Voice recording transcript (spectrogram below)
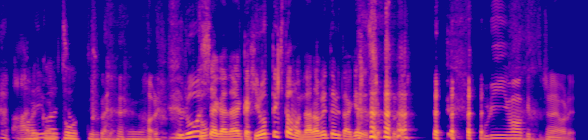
あれはちょってるから、うんあれ不老者がなんか拾ってきたもん並べてるだけでしょ。フリーマーケットじゃないあれ。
